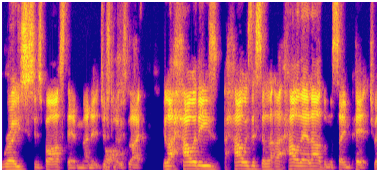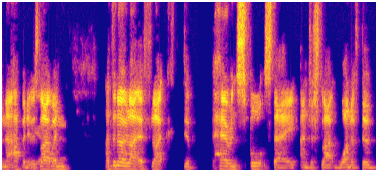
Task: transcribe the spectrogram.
races past him, and it just Oh. looks like you're like, how are these? How is this? Like, how are they allowed on the same pitch? When that happened, it was like when I don't know, like if like the parent sports day and just like one of the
